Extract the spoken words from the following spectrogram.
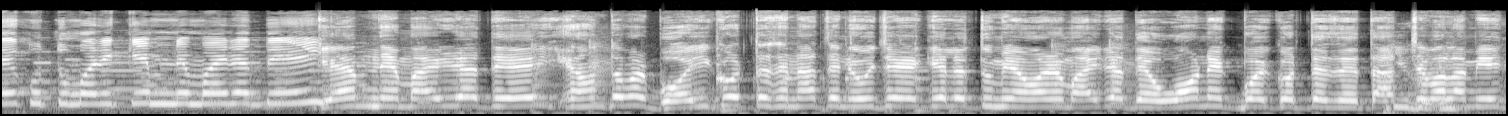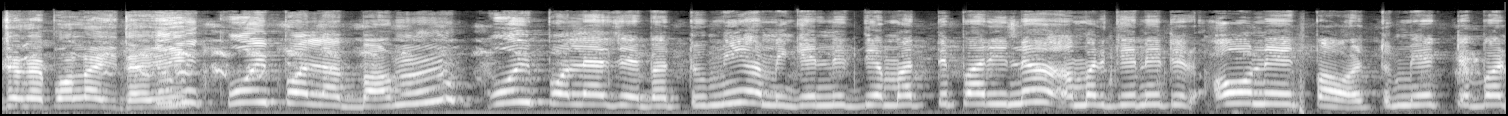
দেখো তোমারে কেমনে মাইরা দেই। কেমনে মাইরা দেই? এখন তোমার ভয় করতেছে না জানি ওই জায়গায় গেলে তুমি আমার মাইরা দেও। অনেক ভয় করতেছে। তার চেয়ে ভালো আমি এই জায়গায় পলাই তাই তুমি কই পলাবা হুম? কই পলা যাবে তুমি? আমি গ্রেনেড দিয়ে মারতে পারি না। আমার গ্রেনেডের অনেক পাওয়ার তুমি একটাবার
